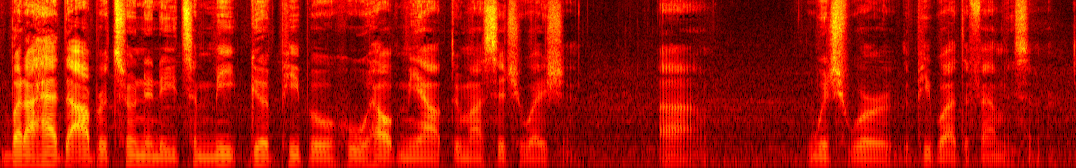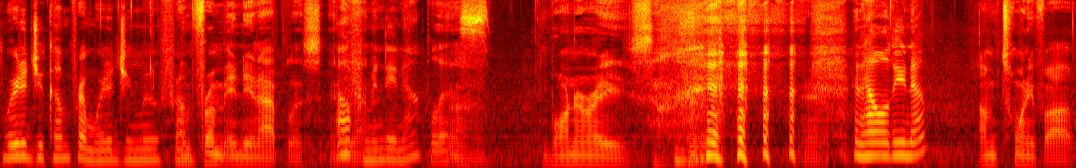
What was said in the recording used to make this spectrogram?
but I had the opportunity to meet good people who helped me out through my situation, uh, which were the people at the Family Center. Where did you come from? Where did you move from? I'm from Indianapolis. oh, from Indianapolis. Uh, born and raised. And how old are you now? I'm 25.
